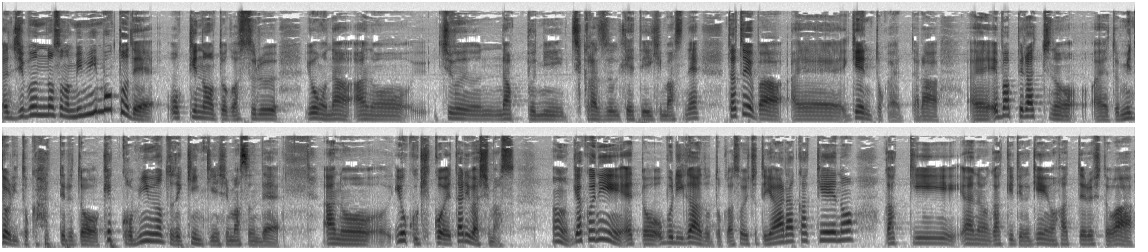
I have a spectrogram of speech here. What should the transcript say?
自分のその耳元で大きな音がするような、あの、チューンナップに近づけていきますね。例えば、えー弦とかやったら、えーエヴァペラッチの、えーと緑とか貼ってると結構耳元でキンキンしますんで、あの、よく聞こえたりはします。うん、逆に、えっと、オブリガードとか、そういうちょっと柔らか系の楽器、あの、楽器っていうか弦を張ってる人は、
